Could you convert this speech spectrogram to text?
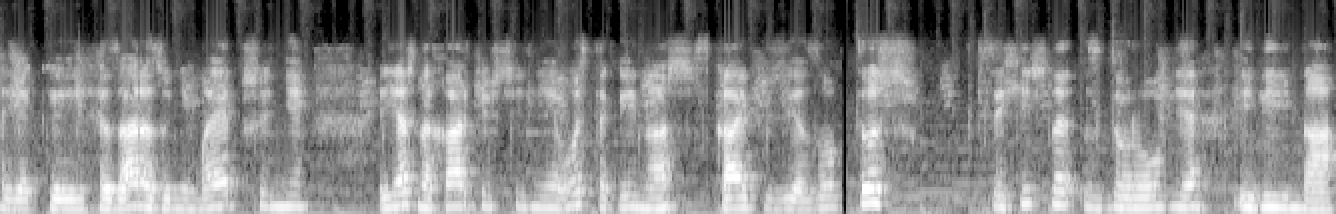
який зараз у Німеччині. Я ж на Харківщині, ось такий наш скайп-зв'язок. Тож психічне здоров'я і війна.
